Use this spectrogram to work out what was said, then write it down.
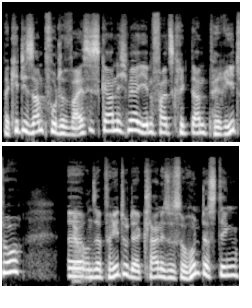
Bei Kitty Samtpfote weiß ich es gar nicht mehr. Jedenfalls kriegt dann Perito äh, ja. unser Perito, der kleine süße Hund, das Ding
